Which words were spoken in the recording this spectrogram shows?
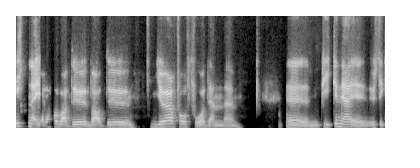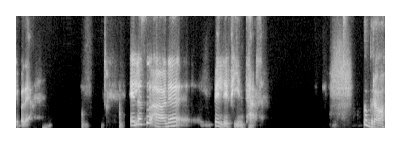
litt nøyere på hva du, hva du gjør for å få den uh, piken. Jeg er usikker på det. Ellers så er det veldig fint her. Så bra.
